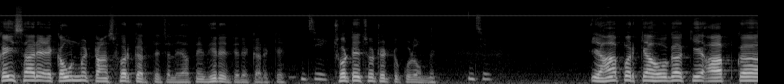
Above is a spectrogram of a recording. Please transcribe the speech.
कई सारे अकाउंट में ट्रांसफ़र करते चले जाते हैं धीरे धीरे करके जी। छोटे छोटे टुकड़ों में। जी। यहाँ पर क्या होगा कि आपका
